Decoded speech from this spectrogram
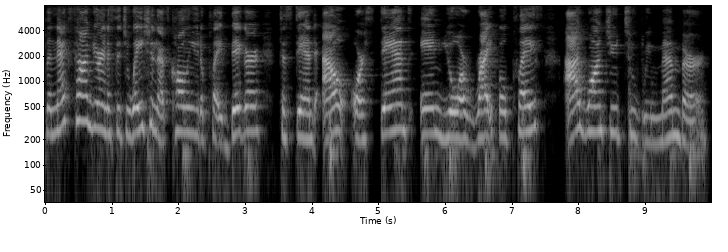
the next time you're in a situation that's calling you to play bigger, to stand out, or stand in your rightful place, I want you to remember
